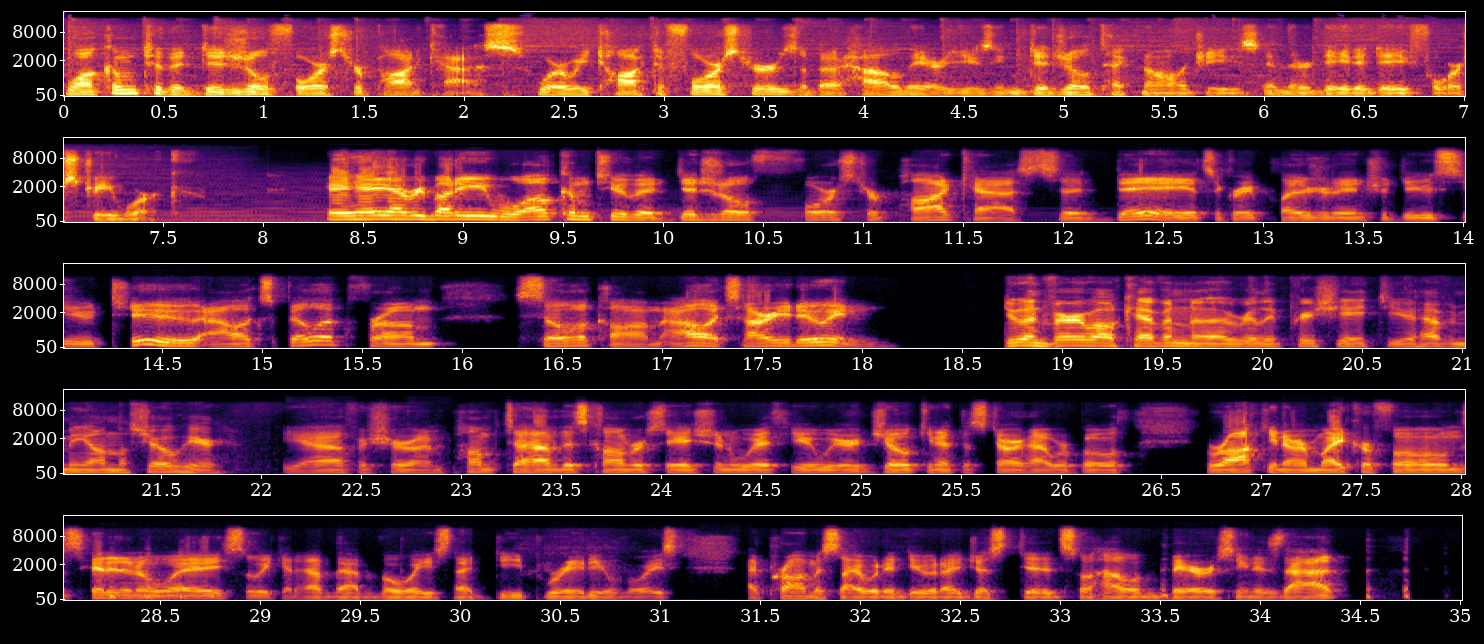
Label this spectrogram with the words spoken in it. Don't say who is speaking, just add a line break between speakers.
Welcome to the Digital Forester Podcast, where we talk to foresters about how they are using digital technologies in their day to day forestry work. Hey, hey, everybody. Welcome to the Digital Forester Podcast. Today, it's a great pleasure to introduce you to Alex Bilyk from Silvacom. Alex, how are you doing?
Doing very well, Kevin. I uh, really appreciate you having me on the show here.
Yeah, for sure. I'm pumped to have this conversation with you. We were joking at the start how we're both rocking our microphones, hidden away so we can have that voice, that deep radio voice. I promised I wouldn't do it. I just did. So how embarrassing is that?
